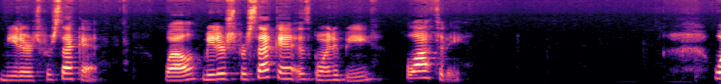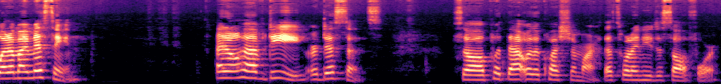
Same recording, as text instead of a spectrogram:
meters per second. Well, meters per second is going to be velocity. What am I missing? I don't have d or distance. So I'll put that with a question mark. That's what I need to solve for.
